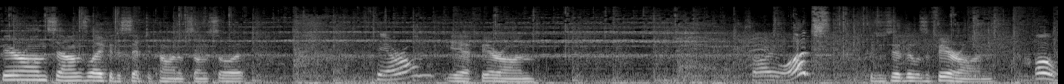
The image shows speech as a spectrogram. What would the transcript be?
Theron sounds like a Decepticon of some sort. Theron? Yeah, Theron. Sorry, what? Because you said there was a fear on. Oh,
